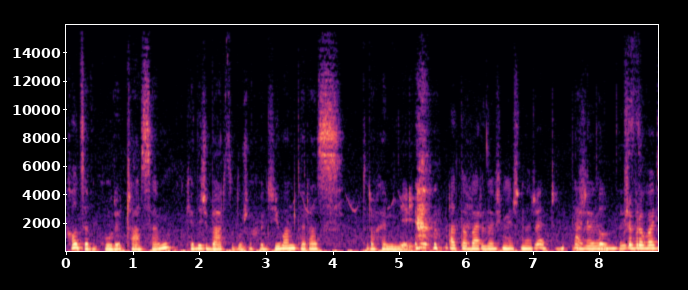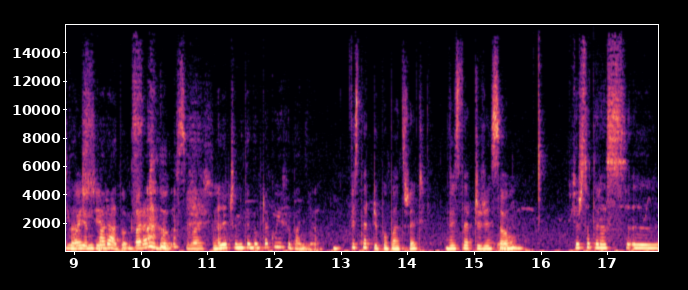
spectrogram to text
Chodzę w góry czasem, kiedyś bardzo dużo chodziłam, teraz trochę mniej. A to bardzo śmieszna rzecz, Tak, że to- to przeprowadziłaś pewien się... paradoks. Paradoks właśnie. Ale czy mi tego brakuje? Chyba nie. Wystarczy popatrzeć, wystarczy, że są. Mm. Wiesz co, teraz, y,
